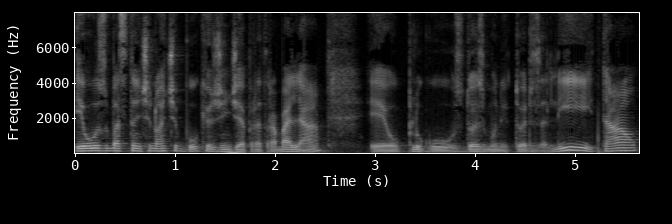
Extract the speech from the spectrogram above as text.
Eu uso bastante notebook hoje em dia para trabalhar. Eu plugo os dois monitores ali e tal.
